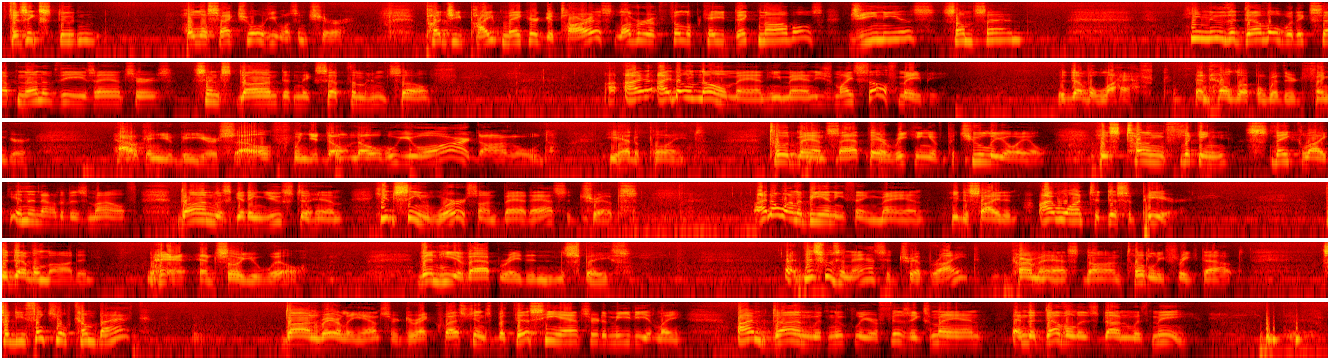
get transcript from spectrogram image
Physics student? Homosexual? He wasn't sure pudgy pipe maker, guitarist, lover of Philip K. Dick novels, genius, some said. He knew the devil would accept none of these answers since Don didn't accept them himself. I, I don't know, man, he managed. Myself, maybe. The devil laughed and held up a withered finger. How can you be yourself when you don't know who you are, Donald? He had a point. Toadman sat there reeking of patchouli oil, his tongue flicking snake like in and out of his mouth. Don was getting used to him. He'd seen worse on bad acid trips. I don't want to be anything, man, he decided. I want to disappear. The devil nodded. and so you will. Then he evaporated into space. Uh, this was an acid trip, right? Karma asked Don, totally freaked out. So do you think he'll come back? Don rarely answered direct questions, but this he answered immediately. I'm done with nuclear physics, man, and the devil is done with me.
